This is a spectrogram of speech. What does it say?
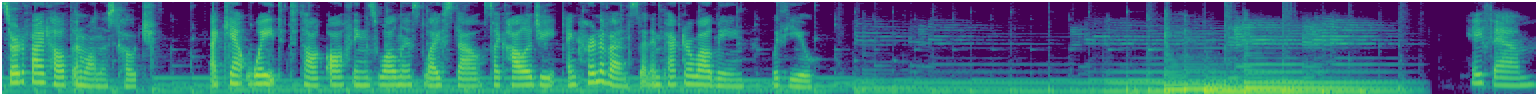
certified health and wellness coach. I can't wait to talk all things wellness, lifestyle, psychology, and current events that impact our well being with you. Hey fam,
